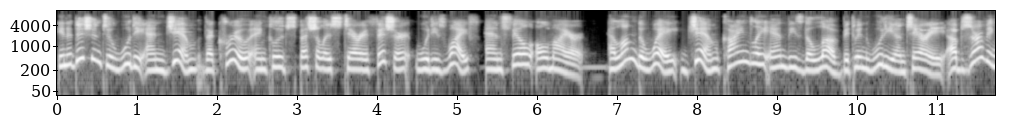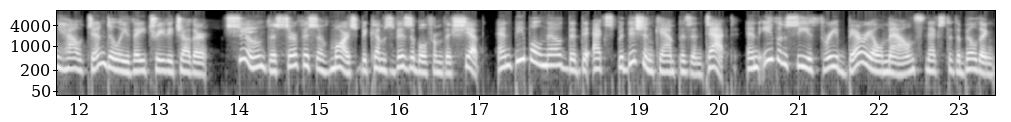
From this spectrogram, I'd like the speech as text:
In addition to Woody and Jim, the crew includes specialist Terry Fisher, Woody's wife, and Phil Ohlmeyer. Along the way, Jim kindly envies the love between Woody and Terry, observing how tenderly they treat each other. Soon, the surface of Mars becomes visible from the ship, and people note that the expedition camp is intact, and even see three burial mounds next to the building.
